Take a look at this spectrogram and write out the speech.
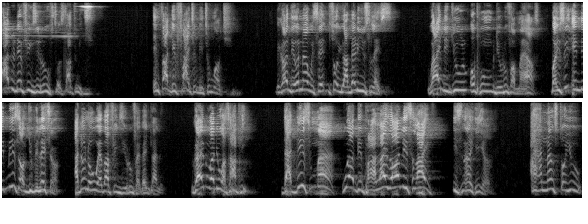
how do they fix the roof to start with? In fact, the fight will be too much. Because the owner will say, So you are very useless. Why did you open the roof of my house? But you see, in the midst of jubilation, I don't know whoever fixed the roof eventually. Because everybody was happy that this man who had been paralyzed all his life is now healed. I announce to you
